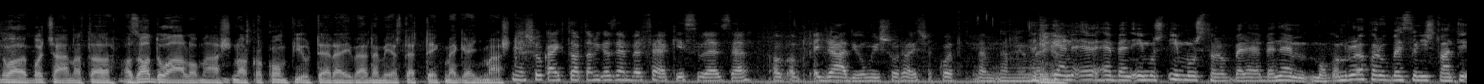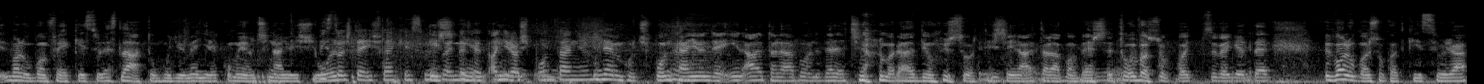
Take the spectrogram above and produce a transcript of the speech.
a, bocsánat, a, az adóállomásnak a kompjútereivel nem értették meg egymást. Milyen sokáig tart, amíg az ember felkészül ezzel a, a, egy rádió műsorra, és akkor nem, nem jön Hát be. igen, ebben én most, én most szólok bele, ebben nem magamról akarok beszélni, István valóban felkészül, ezt látom, hogy ő mennyire komolyan csinálja és jól. Biztos te is felkészülsz, vagy neked annyira spontán jön? Nem, hogy spontán jön, de én általában vele csinálom a rádióműsort is, én általában verset olvasok, vagy szöveget, de ő valóban sokat készül rá.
